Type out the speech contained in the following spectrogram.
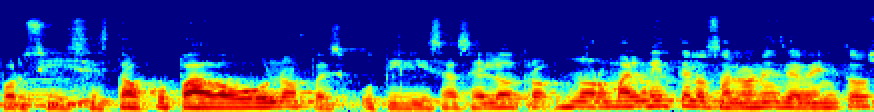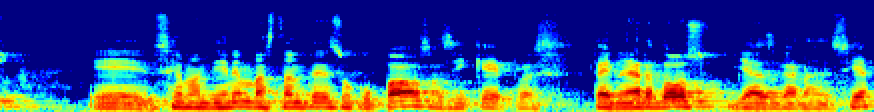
por si se está ocupado uno, pues utilizas el otro. Normalmente los salones de eventos eh, se mantienen bastante desocupados, así que pues tener dos ya es ganancia.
